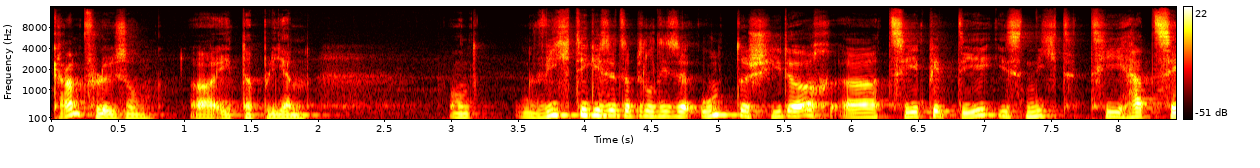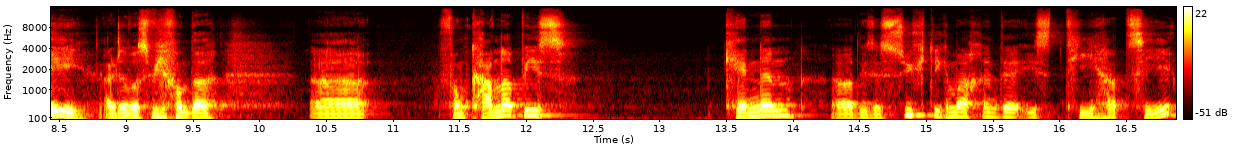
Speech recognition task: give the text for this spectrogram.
Krampflösung äh, etablieren. Und wichtig ist jetzt ein bisschen dieser Unterschied auch, äh, CBD ist nicht THC, also was wir von der äh, von Cannabis kennen, äh, dieses süchtig machende ist THC.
